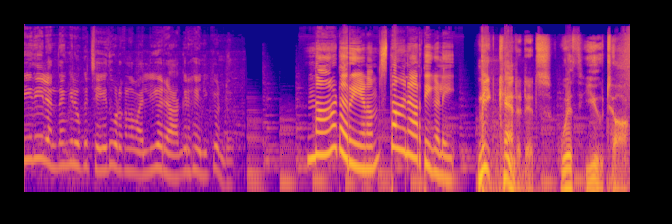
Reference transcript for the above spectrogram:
രീതിയിൽ എന്തെങ്കിലുമൊക്കെ ചെയ്തു കൊടുക്കണം വലിയൊരു ആഗ്രഹം എനിക്കുണ്ട്. നാടറിയണം സ്ഥാനാർത്ഥികളെ. Meet candidates with U Talk.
